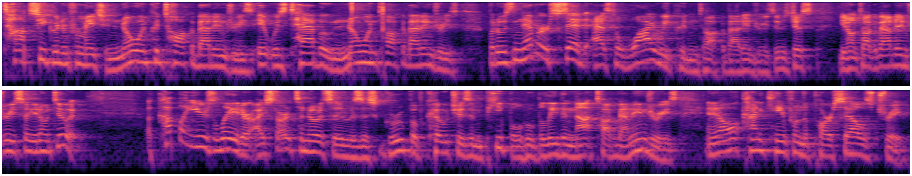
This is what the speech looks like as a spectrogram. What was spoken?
top secret information. No one could talk about injuries. It was taboo. No one talked about injuries. But it was never said as to why we couldn't talk about injuries. It was just, you don't talk about injuries, so you don't do it. A couple of years later, I started to notice there was this group of coaches and people who believed in not talking about injuries. And it all kind of came from the Parcells tree.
